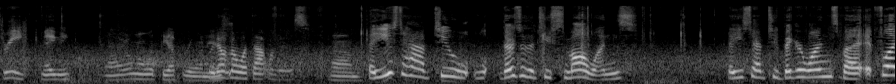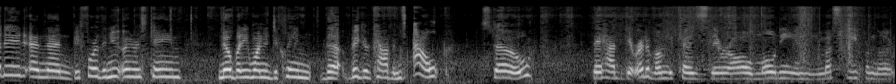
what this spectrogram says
Three, maybe. I don't know what the upper one We is. don't know what that one is. Um, They used to have two, those are the two small ones. They used to have two bigger ones, but it flooded, and then before the new owners came, nobody wanted to clean the bigger cabins out, so they had to get rid of them because they were all moldy and musty from the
